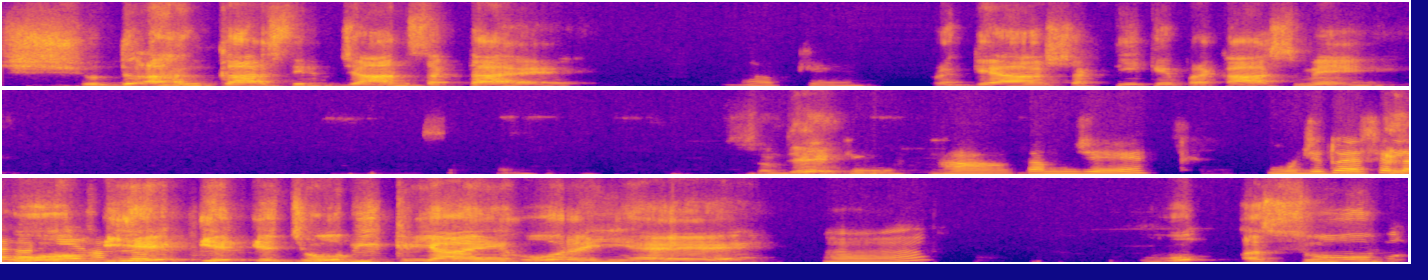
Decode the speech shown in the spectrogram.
शुद्ध अहंकार सिर्फ़ जान सकता है। ओके। प्रज्ञा शक्ति के प्रकाश में। समझे? हाँ समझे। मुझे तो ऐसे लगा कि हम ये, ये ये जो भी क्रियाएँ हो रही है हम्म। वो अशुभ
